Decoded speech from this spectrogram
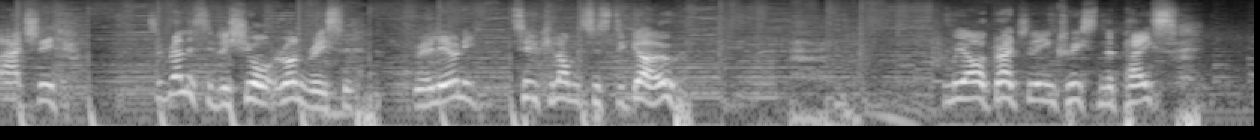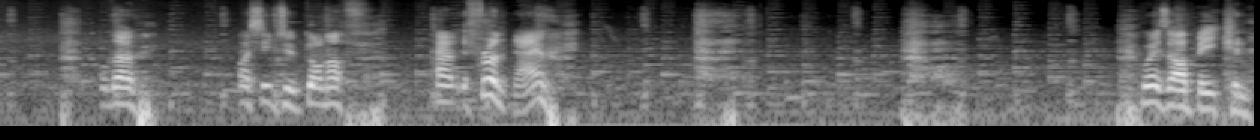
but actually it's a relatively short run recently, really, only two kilometres to go. We are gradually increasing the pace, although I seem to have gone off out the front now. Where's our beacon?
